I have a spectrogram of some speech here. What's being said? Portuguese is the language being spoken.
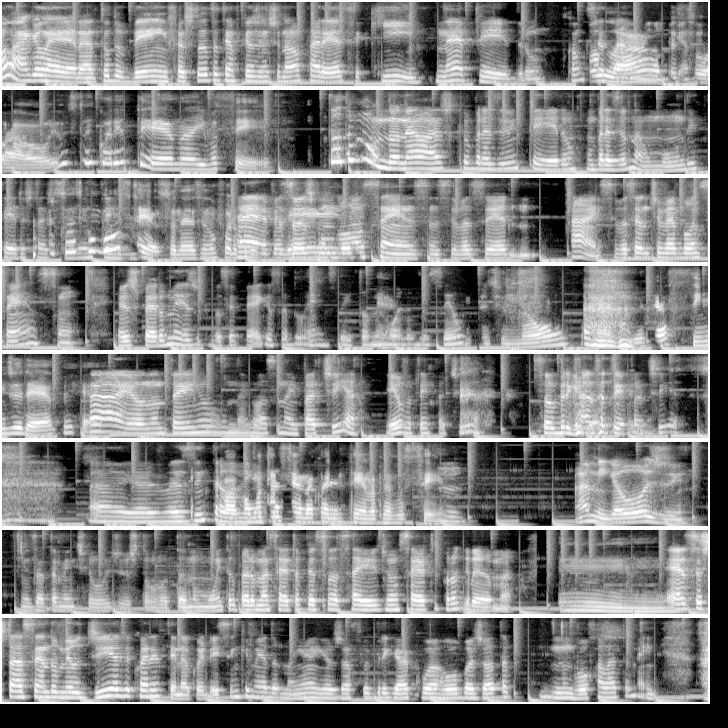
Olá, galera, tudo bem? Faz tanto tempo que a gente não aparece aqui, né, Pedro? Como que Olá, você tá, amiga? pessoal. Eu estou em quarentena e você? Todo mundo, né? Eu acho que o Brasil inteiro, o Brasil não, o mundo inteiro está de Pessoas com bom senso, né? Se não for É, pessoas com bom senso. Se você. Ai, se você não tiver bom senso, eu espero mesmo que você pegue essa doença e tome É. o olho do seu. A gente não. É assim direto e reto. Ah, eu não tenho negócio na empatia. Eu vou ter empatia? Sou obrigada a ter empatia? Ai, ai, mas então. Ó, amiga, como tá sendo a quarentena pra você? Hum. Amiga, hoje, exatamente hoje, eu estou votando muito para uma certa pessoa sair de um certo programa. Hum. Essa está sendo o meu dia de quarentena. Eu acordei 5 e meia da manhã e eu já fui brigar com o arroba J. Não vou falar também.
